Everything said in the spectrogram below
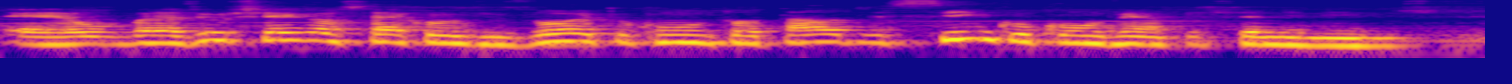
é, o Brasil chega ao século XVIII com um total de cinco conventos femininos.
